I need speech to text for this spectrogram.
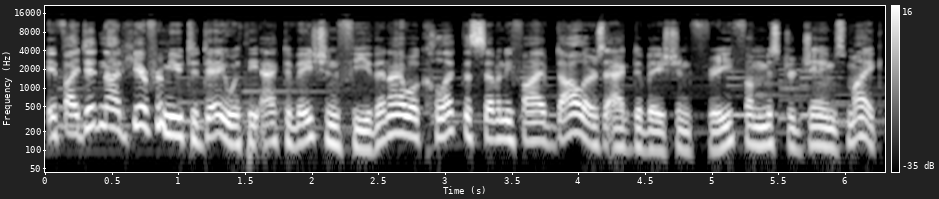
If I did not hear from you today with the activation fee, then I will collect the $75 activation fee from Mr. James Mike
